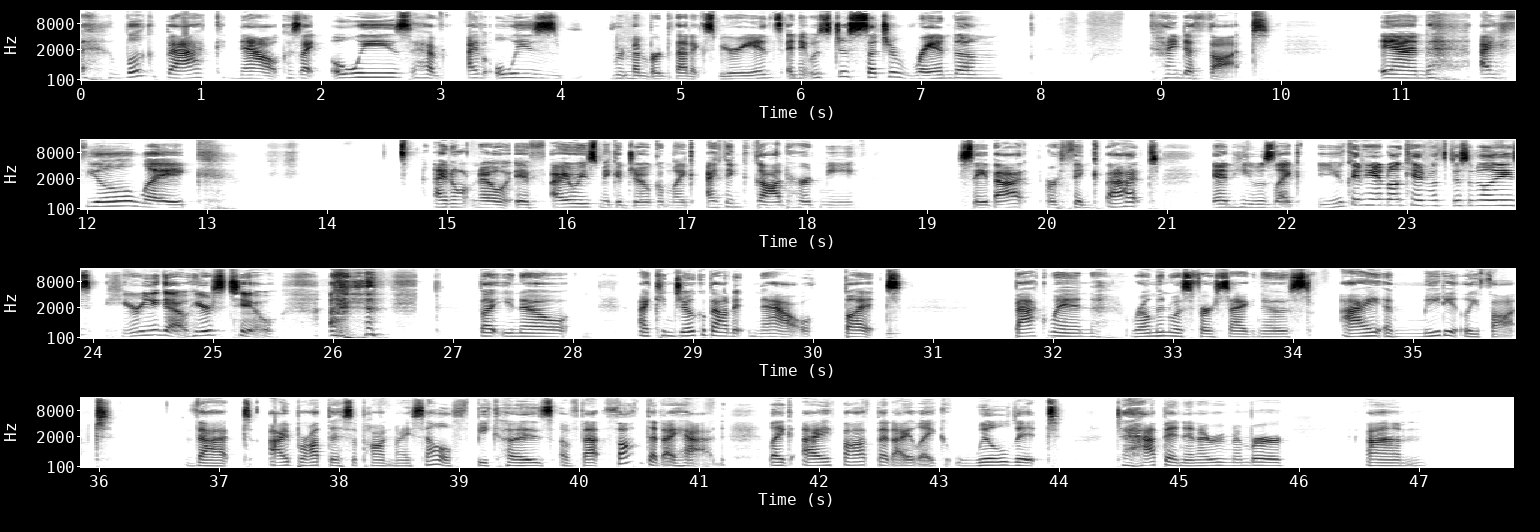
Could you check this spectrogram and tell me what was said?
look back now because I always have, I've always remembered that experience. And it was just such a random kind of thought. And I feel like, I don't know if I always make a joke. I'm like, I think God heard me say that or think that and he was like, You can handle a kid with disabilities? Here you go. Here's two. but you know, I can joke about it now, but back when Roman was first diagnosed, I immediately thought that I brought this upon myself because of that thought that I had. Like I thought that I like willed it to happen and I remember um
